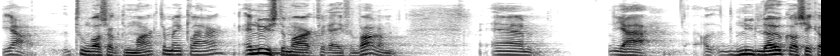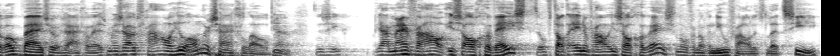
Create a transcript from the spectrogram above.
ja, toen was ook de markt ermee klaar. En nu is de markt weer even warm. Ehm, ja, nu leuk als ik er ook bij zou zijn geweest, maar zou het verhaal heel anders zijn gelopen. Ja. Dus ik, ja, mijn verhaal is al geweest, of dat ene verhaal is al geweest. En of er nog een nieuw verhaal is, let's see.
